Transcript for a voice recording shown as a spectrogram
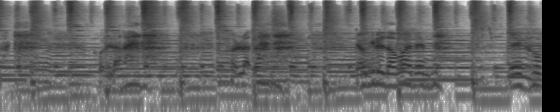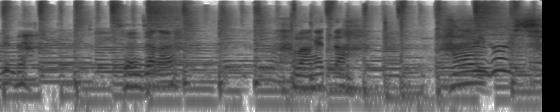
오케이. 올라가야 돼. 올라가야 돼. 여기를 넘어야 되는데. 여기 고비인데. 젠장할. 망했다. 아이고, 씨.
